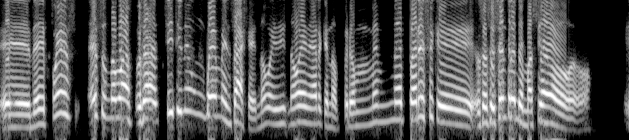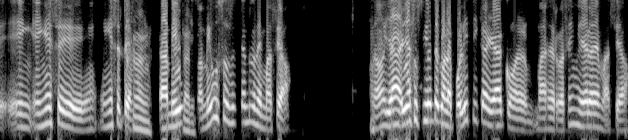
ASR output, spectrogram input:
Eh, después, eso no va, o sea, sí tiene un buen mensaje, no voy, no voy a negar que no, pero me, me parece que, o sea, se centran demasiado en, en ese, en ese tema. Claro. A mi, claro. a mi uso se centran demasiado. ¿no? Ya, ya suficiente con la política, ya con el, más el racismo ya era demasiado.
